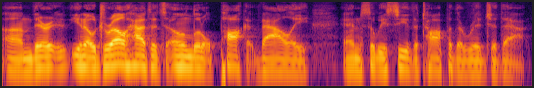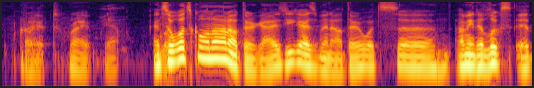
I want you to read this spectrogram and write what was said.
um, there, you know, Durell has its own little pocket valley, and so we see the top of the ridge of that. Correct. Right. Yeah. And so, what's going on out there, guys? You guys have been out there? What's? uh I mean, it looks. It,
